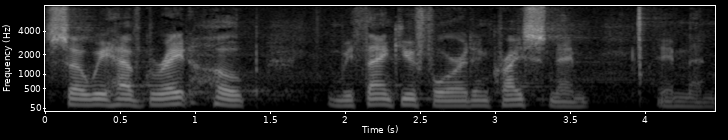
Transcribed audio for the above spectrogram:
so we have great hope. And we thank you for it. In Christ's name, amen.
